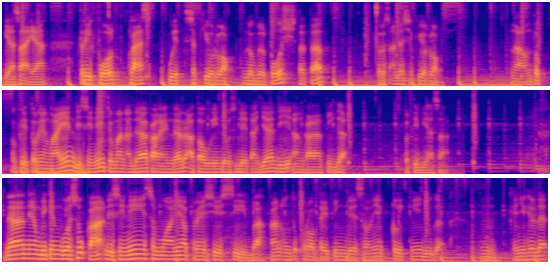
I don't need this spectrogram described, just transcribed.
biasa ya 3 volt clasp with secure lock double push tetap terus ada secure lock nah untuk fitur yang lain di sini cuman ada kalender atau Windows date aja di angka 3 seperti biasa dan yang bikin gue suka di sini semuanya presisi, bahkan untuk rotating bezelnya kliknya juga. Hmm, can you hear that?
